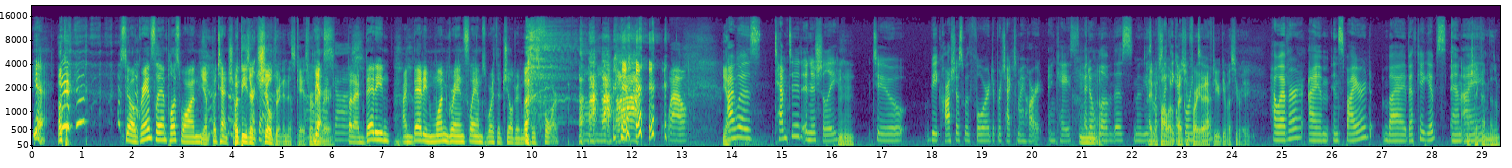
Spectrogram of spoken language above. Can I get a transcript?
Yeah. Okay. So grand slam plus one Yep. potential. But these are Okay. children in this case, remember? Yes. Gosh. But I'm betting I'm betting one grand slam's worth of children, which is four. Oh, man. wow. Yeah. I was tempted initially hmm to be cautious with four to protect my heart in case I don't love this movie as I have a much as follow up question for you to. after you give us your rating. However, I am inspired by Beth K. Gibbs, and Hashtag I feminism.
